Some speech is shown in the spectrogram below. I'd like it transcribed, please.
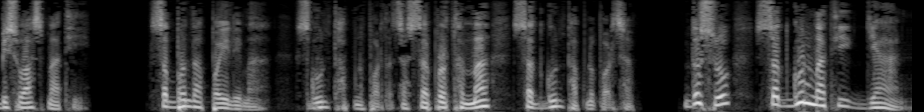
विश्वासमाथि सबभन्दा पहिलेमा गुण थप्नु पर्दछ सर्वप्रथममा सद्गुण थप्नुपर्छ। दोस्रो सद्गुणमाथि ज्ञान।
